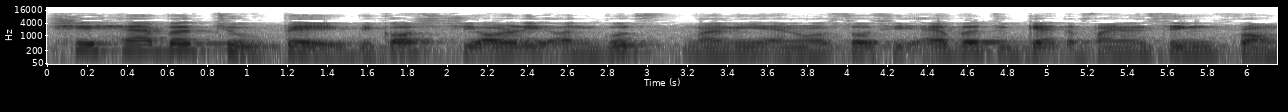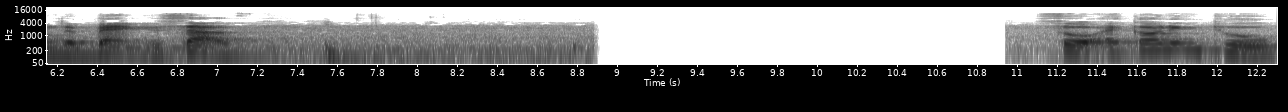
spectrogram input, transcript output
she able to pay because she already earned good money and also she able to get the financing from the bank itself So according to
